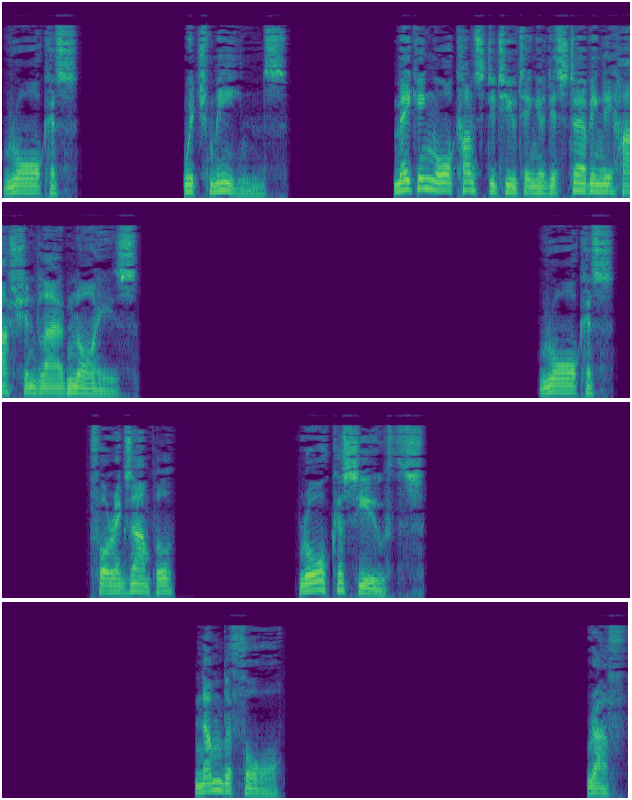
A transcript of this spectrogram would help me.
Raucous. Which means making or constituting a disturbingly harsh and loud noise. Raucous. For example, raucous youths. Number 4. Rough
